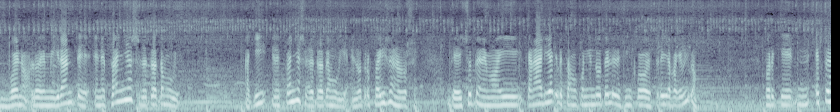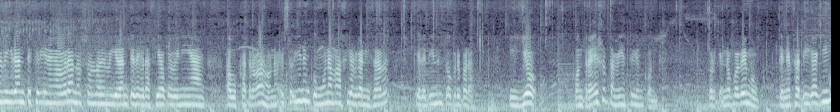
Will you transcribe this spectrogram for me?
Bueno, los inmigrantes en España se les trata muy bien. Aquí en España se le trata muy bien, en otros países no lo sé. De hecho, tenemos ahí Canarias que le estamos poniendo hoteles de cinco estrellas para que vivan. Porque estos emigrantes que vienen ahora no son los emigrantes desgraciados que venían a buscar trabajo, ¿no? Estos vienen con una mafia organizada que le tienen todo preparado. Y yo, contra eso, también estoy en contra. Porque no podemos tener fatiga aquí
